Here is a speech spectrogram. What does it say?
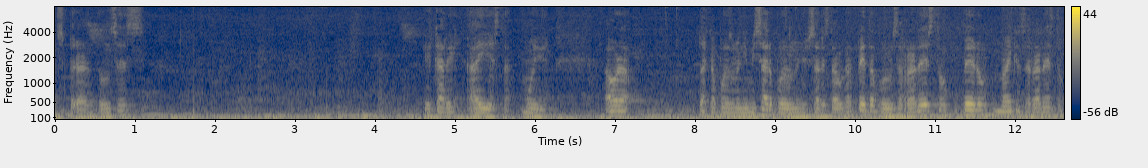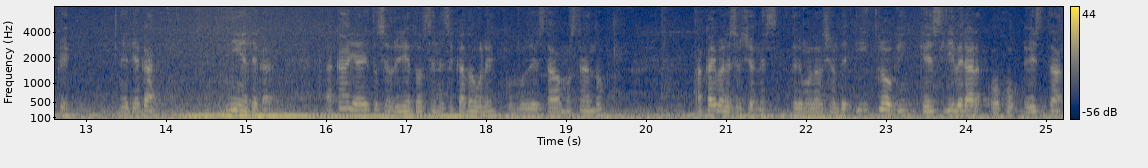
Esperar entonces que cargue, ahí está, muy bien Ahora acá podemos minimizar, podemos minimizar esta carpeta, podemos cerrar esto, pero no hay que cerrar esto que el de acá, ni el de acá. Acá ya esto se abriría entonces en SK doble, como les estaba mostrando. Acá hay varias opciones. Tenemos la opción de e-clogging, que es liberar, ojo, esta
